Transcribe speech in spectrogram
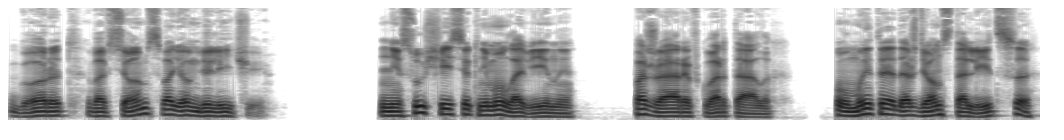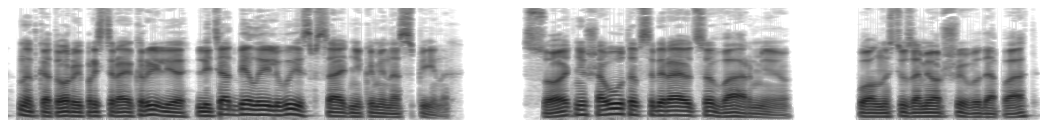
Город во всем своем величии. Несущиеся к нему лавины, пожары в кварталах, Умытая дождем столица, над которой, простирая крылья, летят белые львы с всадниками на спинах. Сотни шаутов собираются в армию. Полностью замерзший водопад,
